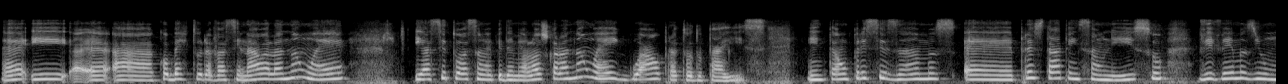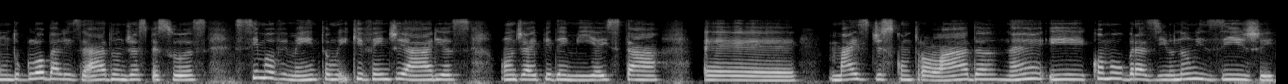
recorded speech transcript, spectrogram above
né? E a, é, a cobertura vacinal ela não é e a situação epidemiológica ela não é igual para todo o país. Então, precisamos é, prestar atenção nisso. Vivemos em um mundo globalizado onde as pessoas se movimentam e que vêm de áreas onde a epidemia está. É, mais descontrolada, né? E como o Brasil não exige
